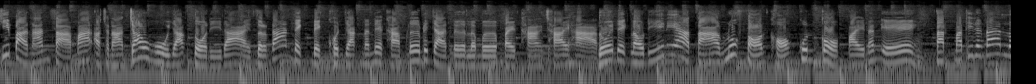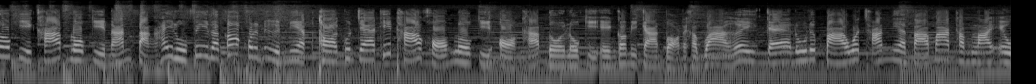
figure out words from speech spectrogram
ขี้ป่านั้นสามารถเอาชนะเจ้างูยักษ์ตัวนี้ได้ ส่วนทางด้านเด็กๆ คนยักษ์นั้นเนี่ยครับเริ่มที่จะเดินละเมอไปทางชายหาด โดยเด็กเหล่านี้เนี่ยตามลูกศรของกุนโกะไปนั่นเอง ตัดมาที่ทางด้านโลกิครับโลกินั้นสั่งให้ลูฟี่แล้วก็คนอื่นๆเนี่ยถอดกุญแจที่เท้าของโลกิออกครับ โดยโลกิเองก็มีการบอกนะครับว่าเฮ้ยแกรู้หรือเปล่าว่าฉันเนี่ยสามารถทำลายเอล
